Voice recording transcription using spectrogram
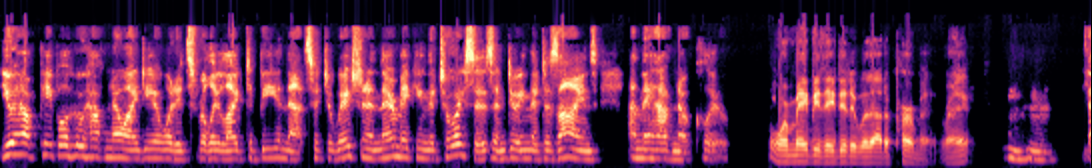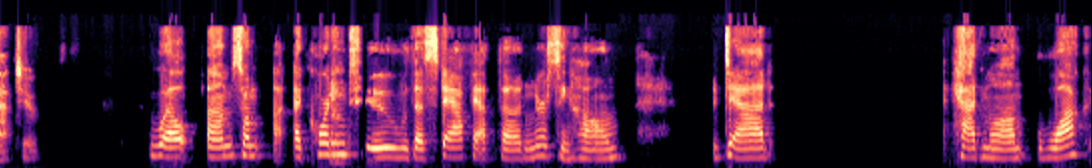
you have people who have no idea what it's really like to be in that situation, and they're making the choices and doing the designs, and they have no clue. or maybe they did it without a permit, right? hmm That too. well, um, so uh, according to the staff at the nursing home, dad had mom walk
